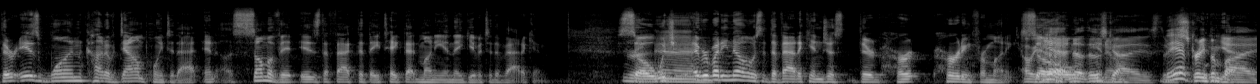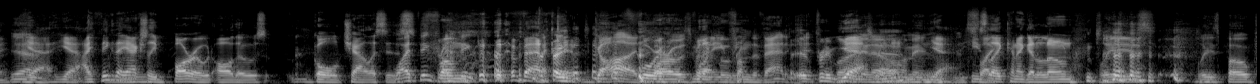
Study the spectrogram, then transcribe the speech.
there is one kind of down point to that, and uh, some of it is the fact that they take that money and they give it to the Vatican. So, which Yeah. everybody knows that the Vatican just they're hurt hurting for money. Oh, so, yeah, no, you those know, guys, they're They have- scraping Yeah, by. yeah, Yeah. yeah, I think they actually borrowed all those gold chalices Well, I think from I think, the I Vatican. think God For- borrows for money from the Vatican. Uh, pretty much. Yeah, You know, I mean, yeah. it's He's like, "Can I get a loan? please, please, Pope.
